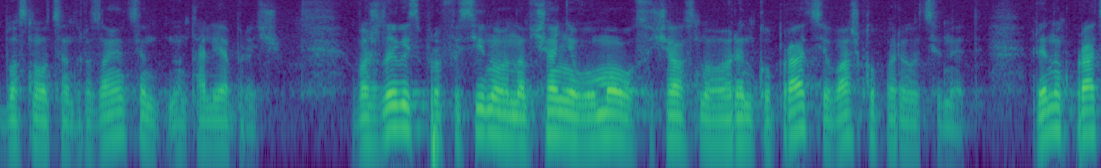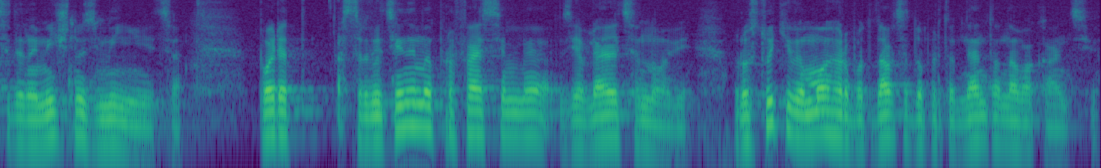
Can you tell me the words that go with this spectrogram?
обласного центру зайнятості Наталія Брич. Важливість професійного навчання в умовах сучасного ринку праці важко переоцінити. Ринок праці динамічно змінюється. Поряд з традиційними професіями з'являються нові. Ростуть і вимоги роботодавця до претендента на вакансію.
